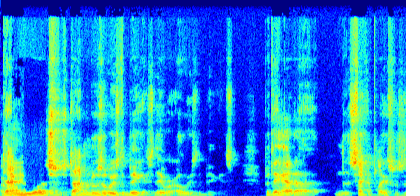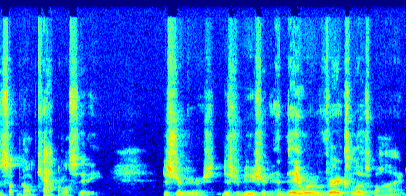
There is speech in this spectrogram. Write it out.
okay, diamond was diamond was always the biggest. They were always the biggest. But they had a the second place was something called capital city distributors distribution and they were very close behind.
